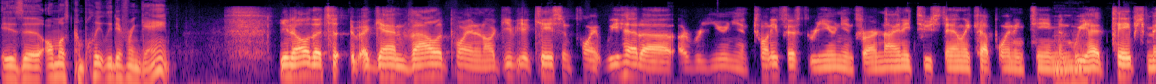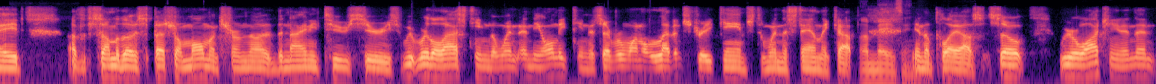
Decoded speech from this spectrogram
is a almost completely different game. You know, that's again valid point, and I'll give you a case in point. We had a, a reunion, 25th reunion for our 92 Stanley Cup winning team, and we mm-hmm. had tapes made of some of those special moments from the, the 92 series. We were the last team to win, and the only team that's ever won 11 straight games to win the Stanley Cup. Amazing. In the playoffs. So we were watching, and then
